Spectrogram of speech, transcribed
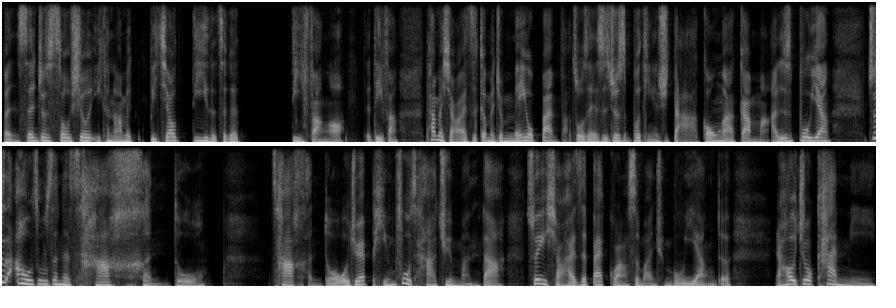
本身就是 social economic 比较低的这个。地方哦的地方，他们小孩子根本就没有办法做这些事，就是不停的去打工啊，干嘛，就是不一样。就是澳洲真的差很多，差很多。我觉得贫富差距蛮大，所以小孩子 background 是完全不一样的。然后就看你，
